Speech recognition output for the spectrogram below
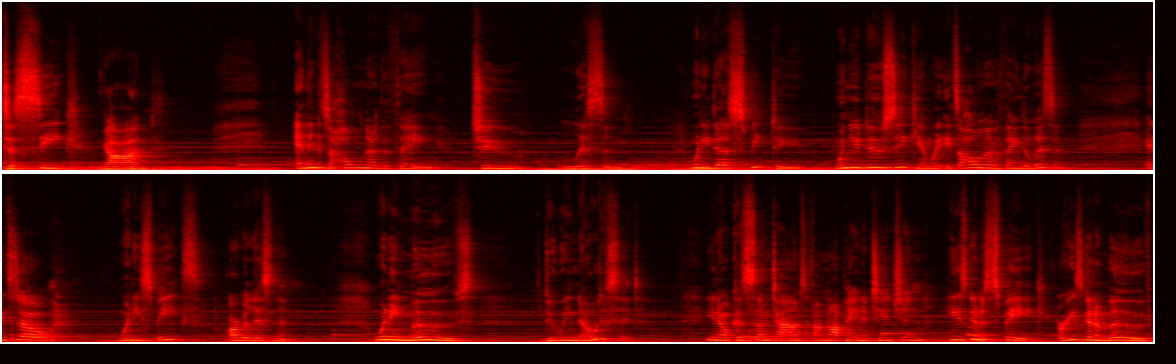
to seek God, and then it's a whole nother thing to listen when He does speak to you. When you do seek Him, it's a whole other thing to listen. And so, when He speaks, are we listening? When He moves, do we notice it? You know, because sometimes if I'm not paying attention, He's going to speak or He's going to move,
